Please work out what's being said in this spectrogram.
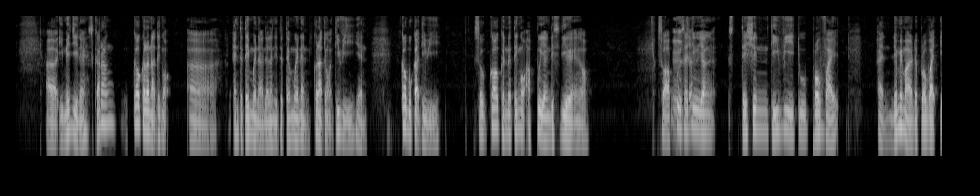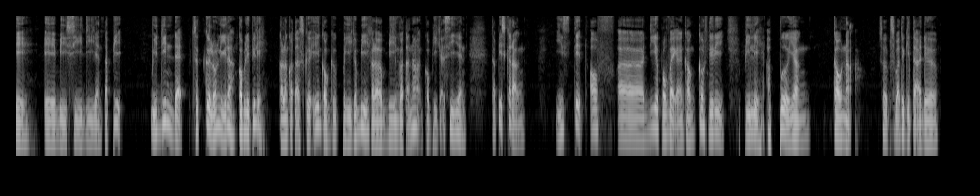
Uh, imagine eh sekarang kau kalau nak tengok uh, entertainment lah dalam entertainment kan. Kau nak tengok TV kan. Kau buka TV. So kau kena tengok apa yang disediakan kau. So apa Hmm, saja yang station TV tu provide kan dia memang ada provide A A B C D kan tapi within that circle only lah kau boleh pilih kalau kau tak suka A kau pergi ke B. Kalau B kau tak nak kau pergi kat C kan. Tapi sekarang instead of uh, dia provide kan kau kau sendiri pilih apa yang kau nak. So sebab tu kita ada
